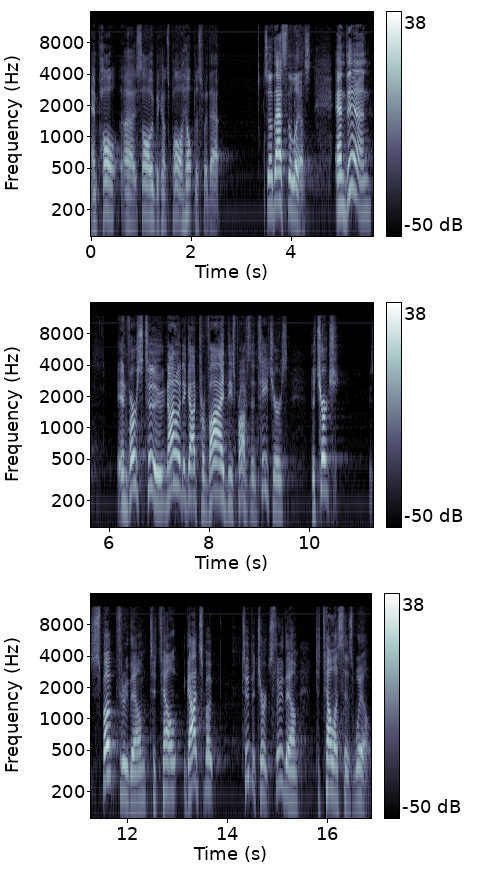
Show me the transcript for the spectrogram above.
And Paul, uh, Saul, who becomes Paul, helped us with that. So that's the list. And then in verse 2, not only did God provide these prophets and teachers, the church spoke through them to tell, God spoke to the church through them to tell us his will.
